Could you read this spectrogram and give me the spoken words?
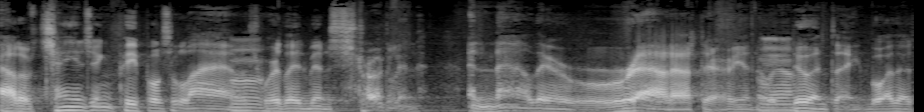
out of changing people's lives mm. where they'd been struggling and now they're right out there, you know, yeah. doing things. Boy, that,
